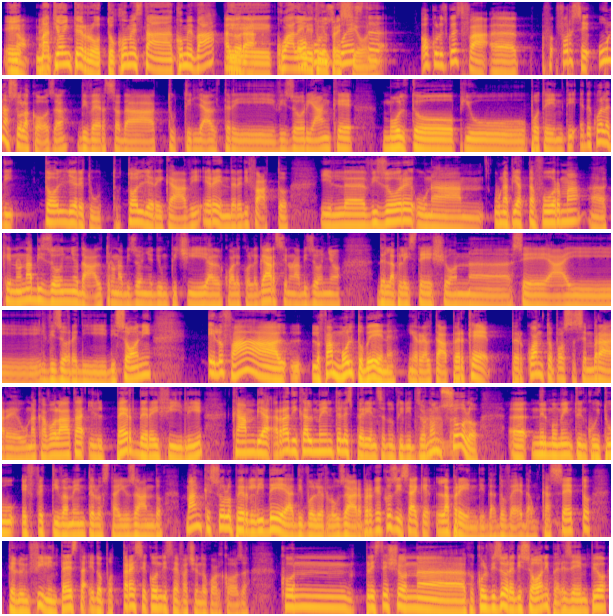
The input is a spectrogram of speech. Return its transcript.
E, no, ma ecco. ti ho interrotto, come, sta, come va allora, e quali le tue impressioni? Quest, Oculus Quest fa uh, forse una sola cosa diversa da tutti gli altri visori anche molto più potenti ed è quella di togliere tutto, togliere i cavi e rendere di fatto il visore una, una piattaforma uh, che non ha bisogno d'altro, non ha bisogno di un PC al quale collegarsi, non ha bisogno della PlayStation uh, se hai il visore di, di Sony e lo fa, lo fa molto bene in realtà perché per quanto possa sembrare una cavolata, il perdere i fili cambia radicalmente l'esperienza d'utilizzo. Non ah, solo eh, nel momento in cui tu effettivamente lo stai usando, ma anche solo per l'idea di volerlo usare, perché così sai che la prendi da dov'è, da un cassetto, te lo infili in testa e dopo tre secondi stai facendo qualcosa. Con PlayStation, uh, col visore di Sony, per esempio,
